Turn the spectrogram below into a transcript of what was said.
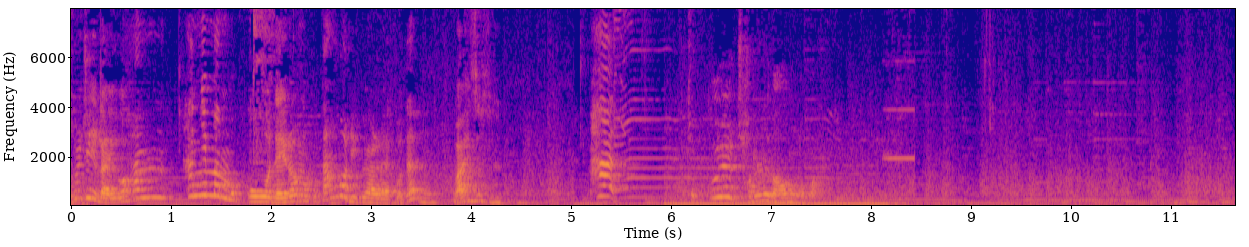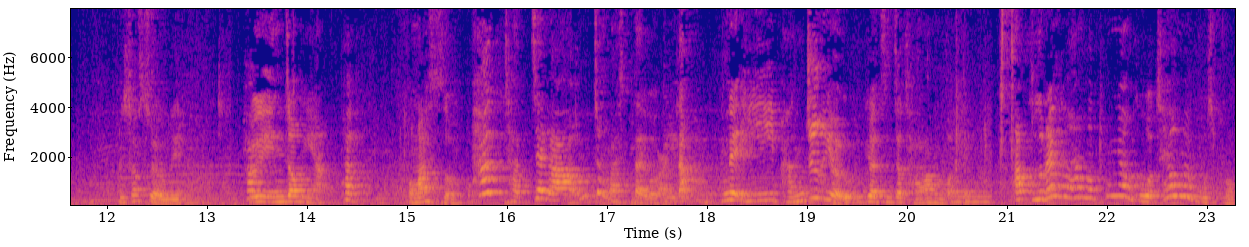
솔직히 나 이거 한, 한 입만 먹고 내려놓고 딴 거 리뷰하려 했거든? 맛있었어요. 팥! 저꿀 자르르 나오는 거 봐. 미쳤어요, 여기. 여기 인정이야. 팥 더 맛있어. 팥 자체가 엄청 맛있다, 이거 아니다? 근데 이 반죽이 여기가 진짜 잘하는 것 같아. 아, 그래서 한번 통영 그거 체험해보고 싶어.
